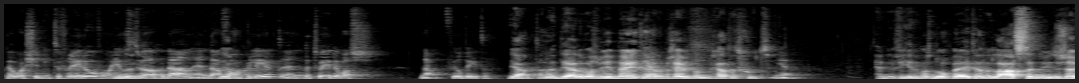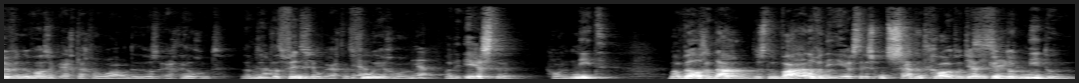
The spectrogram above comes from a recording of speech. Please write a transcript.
daar was je niet tevreden over, maar je hebt het wel gedaan en daarvan geleerd. En de tweede was, nou, veel beter. Ja, en de derde was weer beter en op een gegeven moment gaat het goed. Ja, En de vierde was nog beter en de laatste, nu de zevende, was ik echt echt van wauw, dit was echt heel goed. Dat, Nou, dat vind ik ook echt, dat voel je gewoon. Maar de eerste, gewoon niet. Maar wel gedaan. Dus de waarde van die eerste is ontzettend groot, want ja, je kunt het ook niet doen.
